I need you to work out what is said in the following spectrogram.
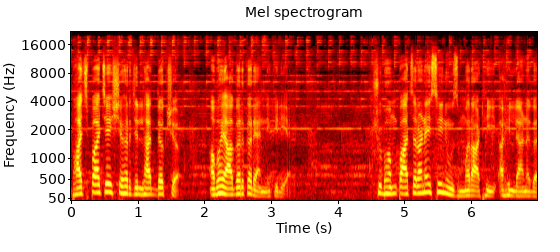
भाजपाचे शहर जिल्हाध्यक्ष अभय आगरकर यांनी केली आहे. Shubham Pacharne C news Marathi Ahilyanagar.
